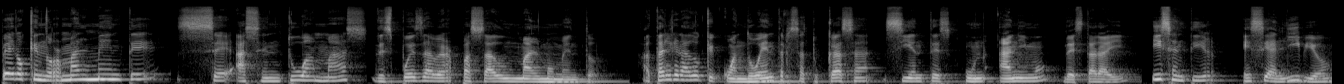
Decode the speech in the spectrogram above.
pero que normalmente se acentúa más después de haber pasado un mal momento. A tal grado que cuando entras a tu casa sientes un ánimo de estar ahí y sentir ese alivio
